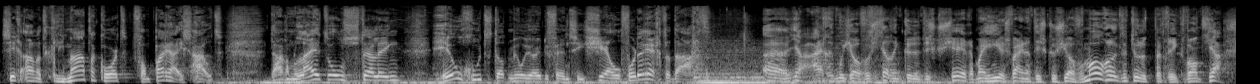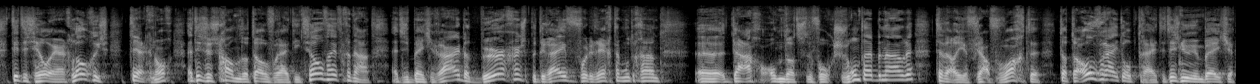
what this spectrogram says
zich aan het klimaatakkoord van Parijs houdt. Daarom leidt onze stelling heel goed dat Milieudefensie Shell voor de rechter daagt. Uh, ja, eigenlijk moet je over stelling kunnen discussiëren. Maar hier is weinig discussie over mogelijk natuurlijk, Patrick. Want ja, dit is heel erg logisch. Sterker nog, het is een schande dat de overheid niet zelf heeft gedaan. Het is een beetje raar dat burgers, bedrijven voor de rechter moeten gaan uh, dagen... omdat ze de volksgezondheid benaderen. Terwijl je zou verwachten dat de overheid optreedt. Het is nu een beetje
